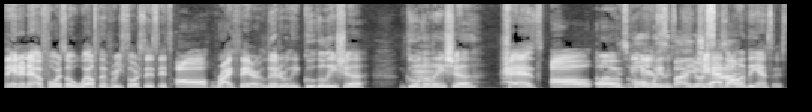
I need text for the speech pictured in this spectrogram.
The internet affords a wealth of resources. It's all right there, literally. Googleisha, Googleisha mm. Has all of It's the always answers. by your She has all of the answers.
